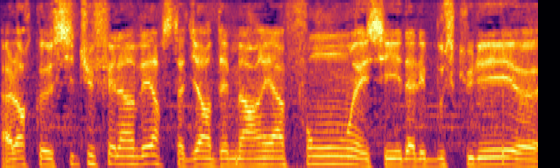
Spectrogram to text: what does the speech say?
Alors que si tu fais l'inverse, c'est-à-dire démarrer à fond, essayer d'aller bousculer euh,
